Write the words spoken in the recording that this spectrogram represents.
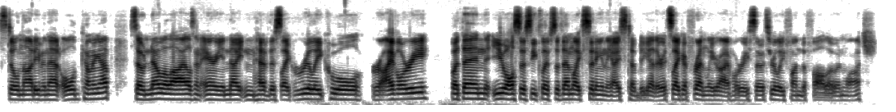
still not even that old coming up. So Noah Lyles and Erriyon Knighton have this like really cool rivalry. But then you also see clips of them like sitting in the ice tub together. It's like a friendly rivalry, so it's really fun to follow and watch.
